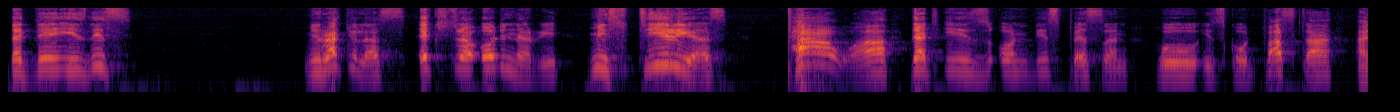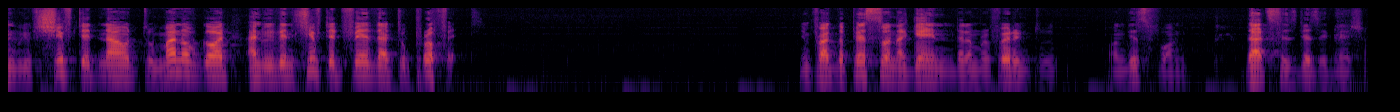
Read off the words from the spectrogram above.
that there is this miraculous, extraordinary, mysterious power that is on this person who is called pastor, and we've shifted now to man of God, and we've even shifted further to prophet. In fact, the person again that I'm referring to on this phone, that's his designation.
